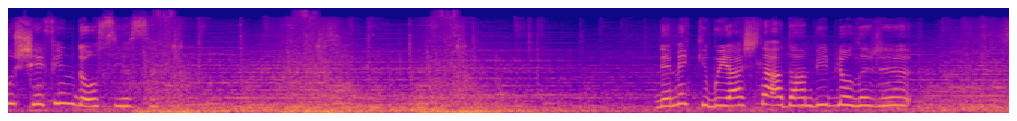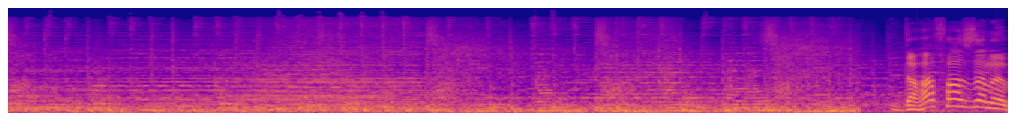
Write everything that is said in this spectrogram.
Bu şefin dosyası. Demek ki bu yaşlı adam bibloları... Daha fazla mı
